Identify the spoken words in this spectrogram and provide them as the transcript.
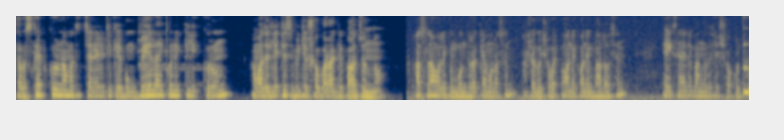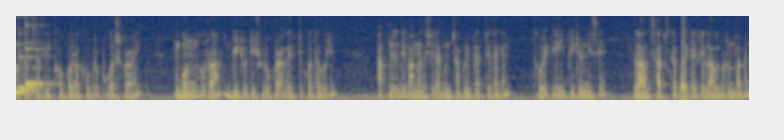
সাবস্ক্রাইব করুন আমাদের চ্যানেলটিকে এবং বেল আইকনে ক্লিক করুন আমাদের লেটেস্ট ভিডিও সবার আগে পাওয়ার জন্য। আসসালামু আলাইকুম বন্ধুরা, কেমন আছেন? আশা করি সবাই অনেক অনেক ভালো আছেন। এই চ্যানেলে বাংলাদেশের সকল প্রকার চাকরি খবরাখবর প্রকাশ করা হয়। বন্ধুরা, ভিডিওটি শুরু করার আগে একটি কথা বলি। আপনি যদি বাংলাদেশের একজন চাকরি প্রার্থী থাকেন, তবে এই ভিডিওর নিচে লাল সাবস্ক্রাইব লেখে একটি লাল বাটন পাবেন।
